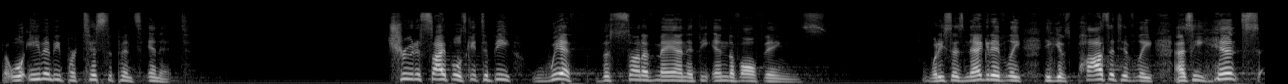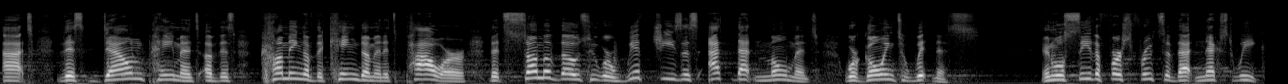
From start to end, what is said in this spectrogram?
but will even be participants in it. True disciples get to be with the Son of Man at the end of all things. What he says negatively, he gives positively as he hints at this down payment of this coming of the kingdom and its power that some of those who were with Jesus at that moment were going to witness. And we'll see the first fruits of that next week.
